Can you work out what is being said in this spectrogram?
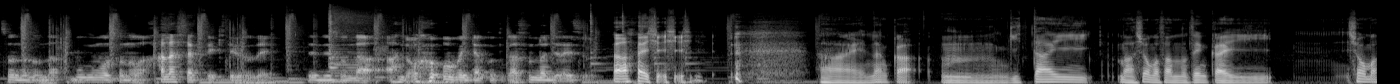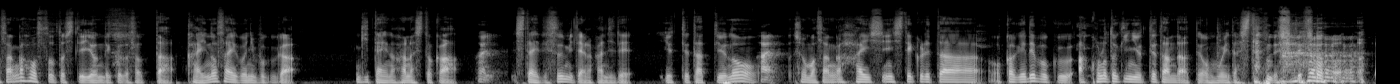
そんなそんな。僕もその、話したくて来てるので、全然そんな、あの、覚えたことか、そんなんじゃないですよ。あ、はい、はい、なんか、うん、擬態、まあ、しょうまさんの前回、しょうまさんがホストとして読んでくださった回の最後に僕が擬態の話とかはい。したいですみたいな感じで言ってたっていうのを、はい。しょうまさんが配信してくれたおかげで僕、あ、この時に言ってたんだって思い出したんですけど、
